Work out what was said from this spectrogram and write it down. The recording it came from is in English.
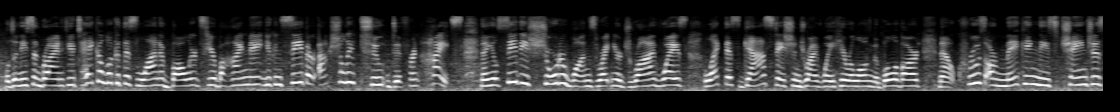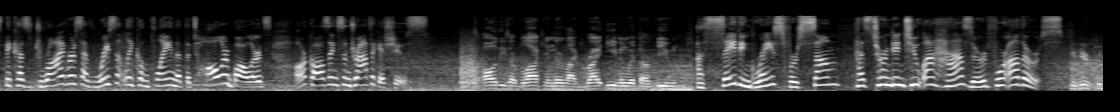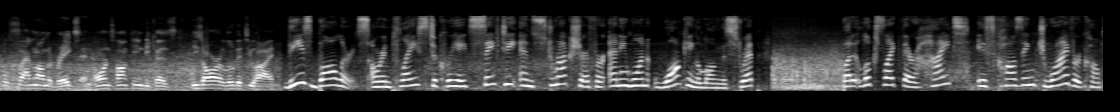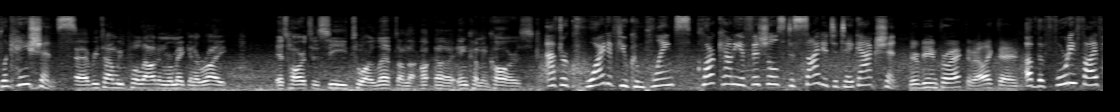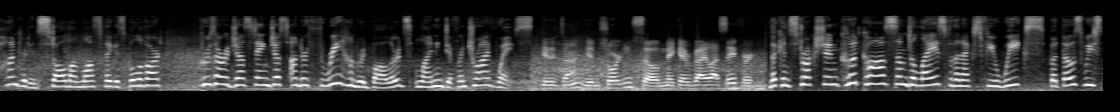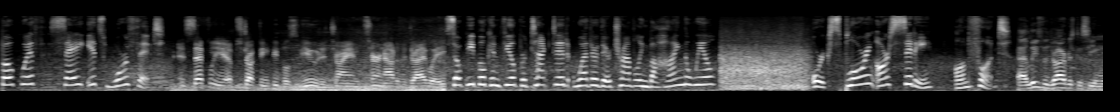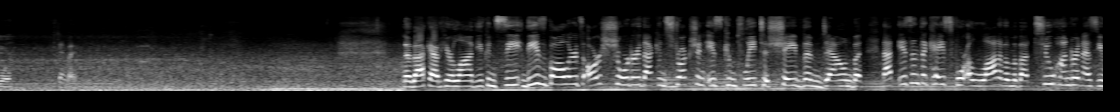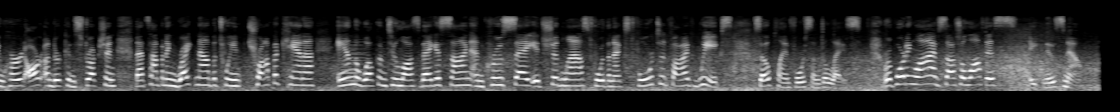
Well, Denise and Brian, if you take a look at this line of bollards here behind me, you can see they're actually two different heights. Now, you'll see these shorter ones right near driveways, like this gas station driveway here along the boulevard. Now, crews are making these changes because drivers have recently complained that the taller bollards are causing some traffic issues. All these are blocking, they're like right even with our view. A saving grace for some has turned into a hazard for others. You hear people slamming on their brakes and horns honking because these are a little bit too high. These bollards are in place to create safety and structure for anyone walking along the strip. But it looks like their height is causing driver complications. Every time we pull out and we're making a right, it's hard to see to our left on the uh, incoming cars. After quite a few complaints, Clark County officials decided to take action. They're being proactive. I like that. Of the 4,500 installed on Las Vegas Boulevard, Crews are adjusting just under 300 bollards lining different driveways. Get it done, get them shortened, so make everybody a lot safer. The construction could cause some delays for the next few weeks, but those we spoke with say it's worth it. It's definitely obstructing people's view to try and turn out of the driveway. So people can feel protected whether they're traveling behind the wheel or exploring our city on foot. At least the drivers can see more. Stand by. Now back out here live, you can see these bollards are shorter. That construction is complete to shave them down, but that isn't the case for a lot of them. About 200, as you heard, are under construction. That's happening right now between Tropicana and the Welcome to Las Vegas sign, and crews say it should last for the next four to five weeks, so plan for some delays. Reporting live, Sasha Loftus, 8 News Now.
